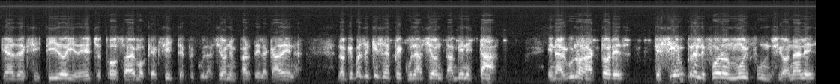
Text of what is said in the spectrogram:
que haya existido y de hecho todos sabemos que existe especulación en parte de la cadena. Lo que pasa es que esa especulación también está en algunos actores que siempre le fueron muy funcionales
